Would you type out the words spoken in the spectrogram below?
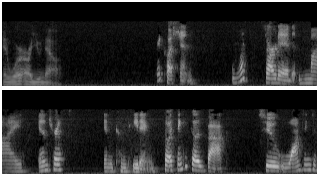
and where are you now? Great question. What started my interest in competing? So I think it goes back to wanting to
